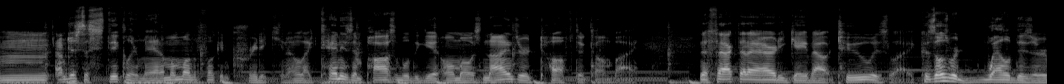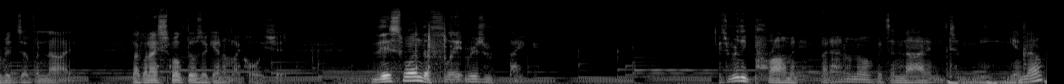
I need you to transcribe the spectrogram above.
Mm, I'm just a stickler, man. I'm a motherfucking critic, you know. Like ten is impossible to get almost. Nines are tough to come by. The fact that I already gave out two is like, cause those were well deserved of a nine. Like when I smoke those again, I'm like, holy shit. This one, the flavor's like it's really prominent, but I don't know if it's a nine to me, you know?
